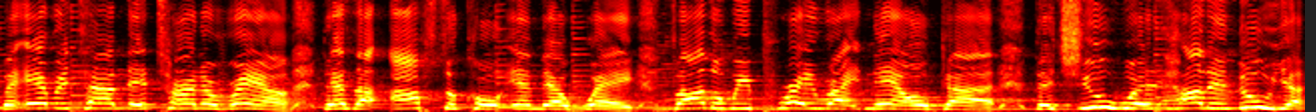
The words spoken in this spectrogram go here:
but every time they turn around, there's an obstacle in their way. Father, we pray right now, oh God, that you would, hallelujah,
